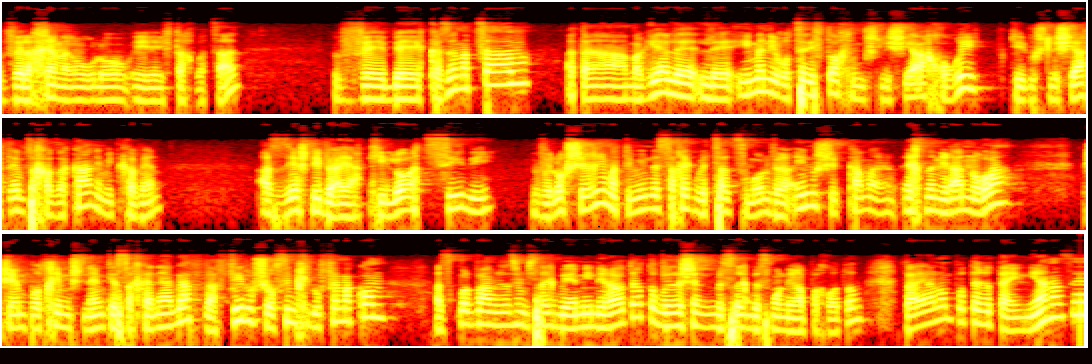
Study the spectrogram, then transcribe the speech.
ולכן הוא לא אה, יפתח בצד, ובכזה מצב אתה מגיע ל... ל אם אני רוצה לפתוח עם שלישייה אחורית, כאילו שלישיית אמצע חזקה אני מתכוון, אז יש לי בעיה, כי לא אצילי ולא שרי מתאימים לשחק בצד שמאל, וראינו שכמה, איך זה נראה נורא, כשהם פותחים שניהם כשחקני אגף, ואפילו שעושים חילופי מקום, אז כל פעם זה שמשחק בימין נראה יותר טוב וזה שמשחק בשמאל נראה פחות טוב, והיהלום פותר את העניין הזה,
